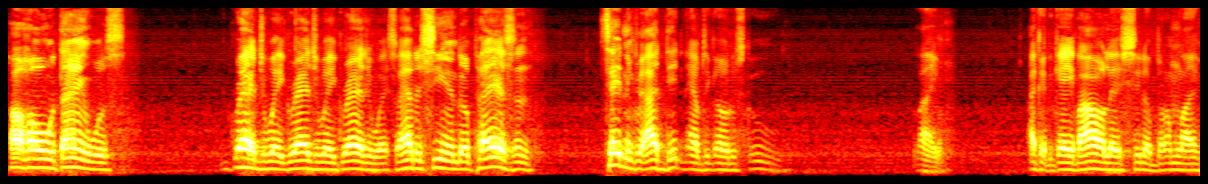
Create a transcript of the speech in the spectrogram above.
her whole thing was graduate, graduate, graduate. So after she ended up passing, technically I didn't have to go to school. Like, I could have gave all that shit up, but I'm like,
